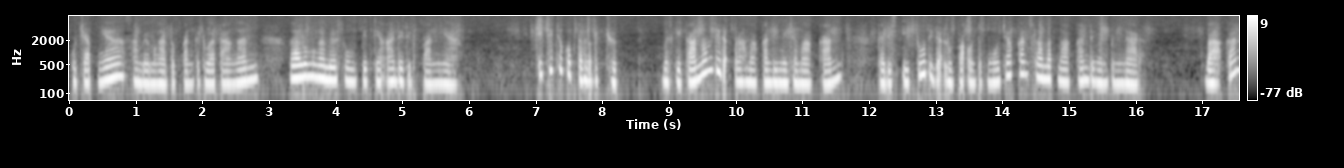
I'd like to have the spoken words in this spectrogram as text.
Ucapnya sambil mengatupkan kedua tangan, lalu mengambil sumpit yang ada di depannya. Ichi cukup terkejut. Meski Kanom tidak pernah makan di meja makan, gadis itu tidak lupa untuk mengucapkan selamat makan dengan benar. Bahkan,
